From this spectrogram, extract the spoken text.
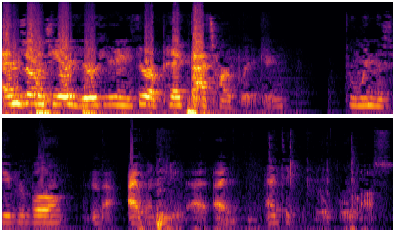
end zone's here, you're here, and you threw a pick, that's heartbreaking. To win the Super Bowl, that, I wouldn't do that. I'd I'd take the field goal loss.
